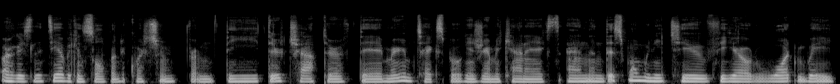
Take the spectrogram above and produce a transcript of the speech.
Alright guys, let's see how we can solve another question from the third chapter of the Meriam textbook, Engineering Mechanics. And in this one, we need to figure out what way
